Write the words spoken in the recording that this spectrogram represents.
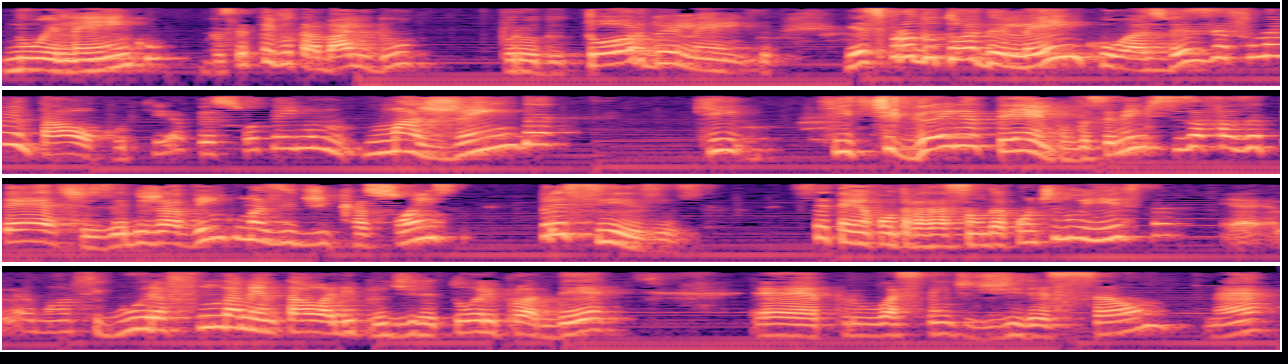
no elenco. Você teve o trabalho do produtor do elenco. E esse produtor do elenco, às vezes, é fundamental, porque a pessoa tem um, uma agenda que que te ganha tempo, você nem precisa fazer testes, ele já vem com umas indicações precisas. Você tem a contratação da continuista, ela é uma figura fundamental ali para o diretor e para o AD, é, para o assistente de direção, né?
